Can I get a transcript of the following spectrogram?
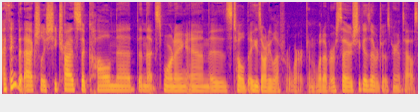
I think that actually she tries to call Ned the next morning and is told that he's already left for work and whatever. So she goes over to his parents' house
